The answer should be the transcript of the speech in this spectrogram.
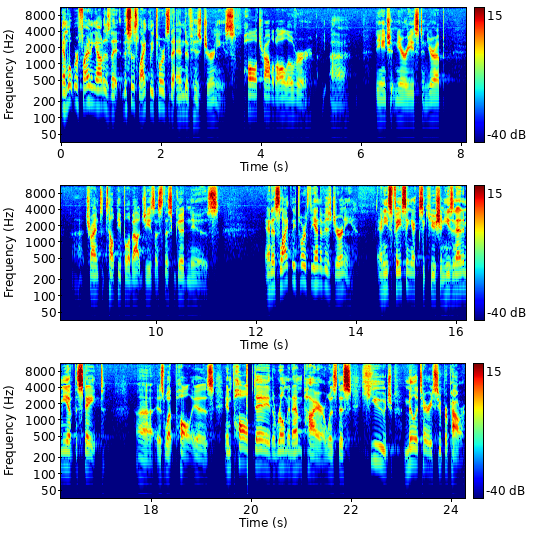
and what we're finding out is that this is likely towards the end of his journeys. Paul traveled all over uh, the ancient Near East and Europe uh, trying to tell people about Jesus, this good news. And it's likely towards the end of his journey. And he's facing execution. He's an enemy of the state, uh, is what Paul is. In Paul's day, the Roman Empire was this huge military superpower.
